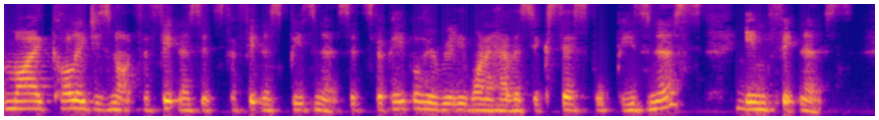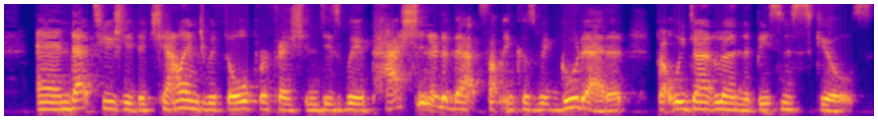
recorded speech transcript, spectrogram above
my college is not for fitness it's for fitness business. It's for people who really want to have a successful business in mm-hmm. fitness and that's usually the challenge with all professions is we're passionate about something because we're good at it but we don't learn the business skills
